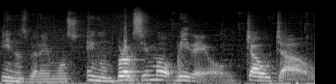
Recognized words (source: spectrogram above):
y nos veremos en un próximo video. Chau, chau.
